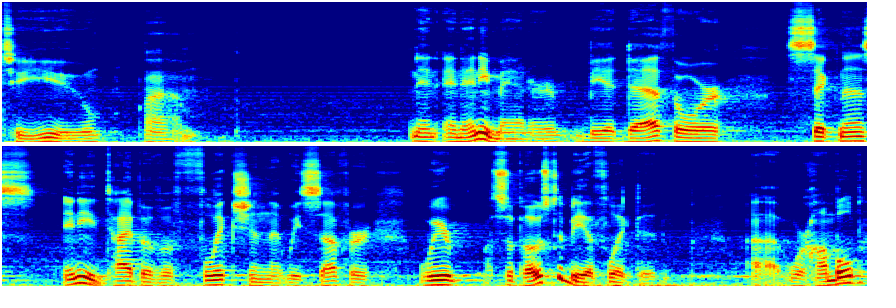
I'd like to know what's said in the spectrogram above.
to you, um, in, in any manner, be it death or sickness, any type of affliction that we suffer, we're supposed to be afflicted. Uh, we're humbled.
